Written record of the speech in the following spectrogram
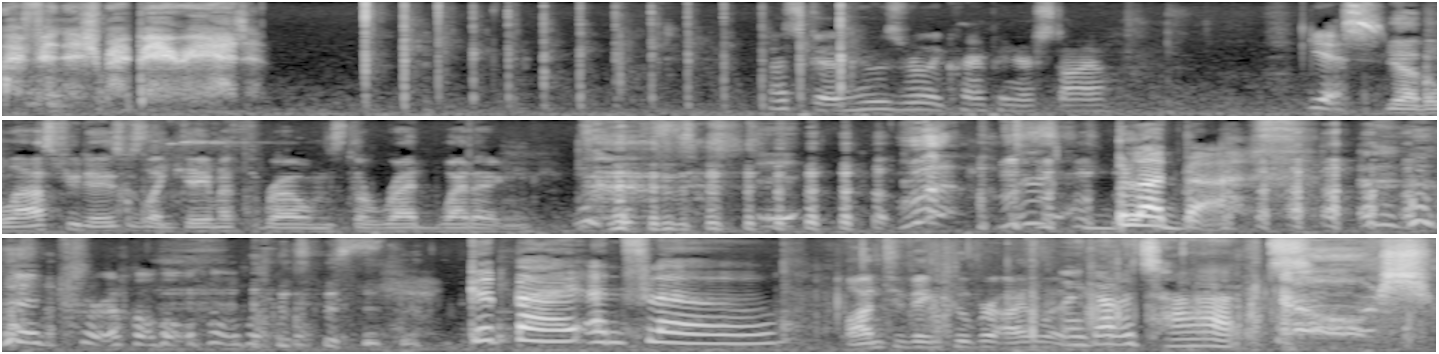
I finished my period. That's good. It was really cramping your style. Yes. Yeah, the last few days was like Game of Thrones, the Red Wedding. Bloodbath. Gross. Goodbye and flow. On to Vancouver Island. I got attacked. Oh shoot.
